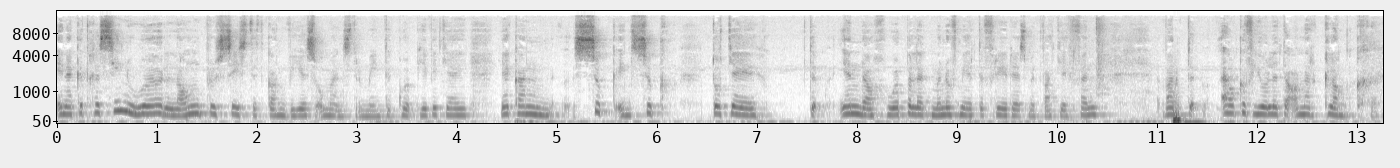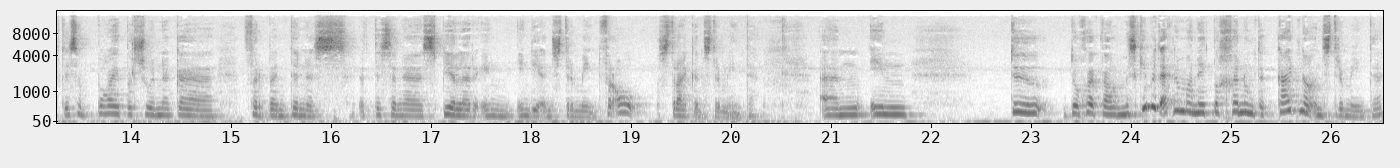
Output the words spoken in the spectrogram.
En ek het gesien hoe lank proses dit kan wees om 'n instrument te koop. Jy weet jy jy kan soek en soek tot jy te, eendag hopelik min of meer tevrede is met wat jy vind want elke viool het 'n ander klank. Dit is 'n baie persoonlike verbintenis tussen 'n speler en en die instrument, veral strykinstrumente. Ehm um, en toe dog ek wel, miskien moet ek nou maar net begin om te kyk na instrumente.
